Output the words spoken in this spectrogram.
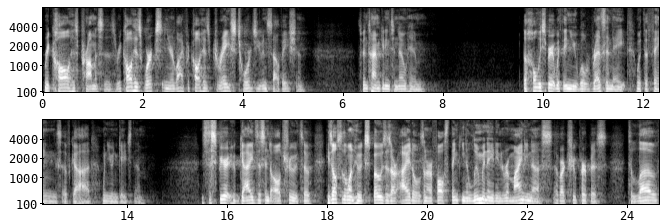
Recall his promises. Recall his works in your life. Recall his grace towards you in salvation. Spend time getting to know him. The Holy Spirit within you will resonate with the things of God when you engage them. It's the Spirit who guides us into all truth. So he's also the one who exposes our idols and our false thinking, illuminating and reminding us of our true purpose to love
